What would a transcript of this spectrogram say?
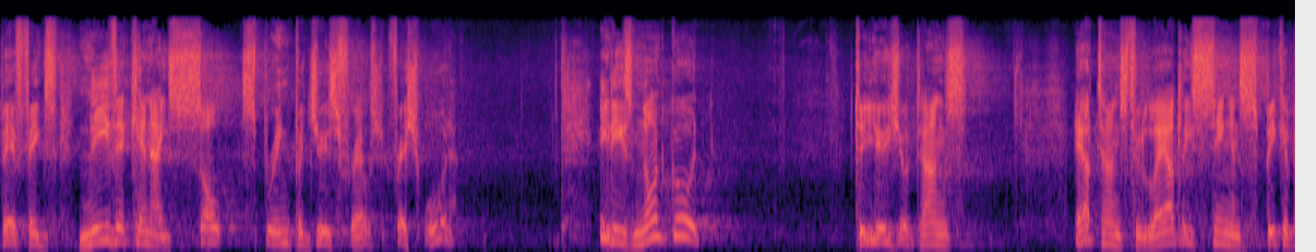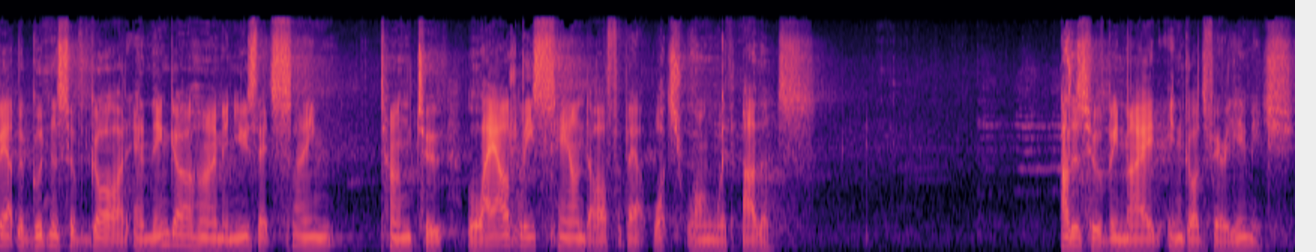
bear figs? Neither can a salt spring produce fresh, fresh water. It is not good to use your tongues our tongues to loudly sing and speak about the goodness of God and then go home and use that same tongue to loudly sound off about what's wrong with others. Others who have been made in God's very image.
